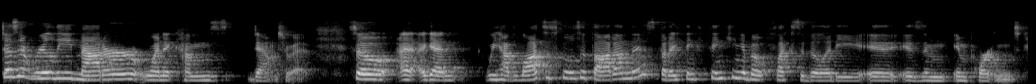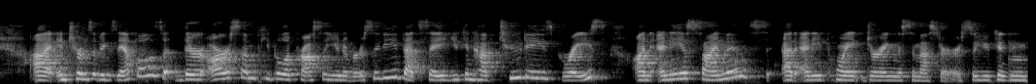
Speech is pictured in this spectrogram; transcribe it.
does it really matter when it comes down to it? So again we have lots of schools of thought on this, but I think thinking about flexibility is, is important. Uh, in terms of examples, there are some people across the university that say you can have two days grace on any assignments at any point during the semester. So you can,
